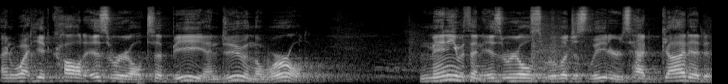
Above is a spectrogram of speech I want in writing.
and what he had called Israel to be and do in the world. Many within Israel's religious leaders had gutted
